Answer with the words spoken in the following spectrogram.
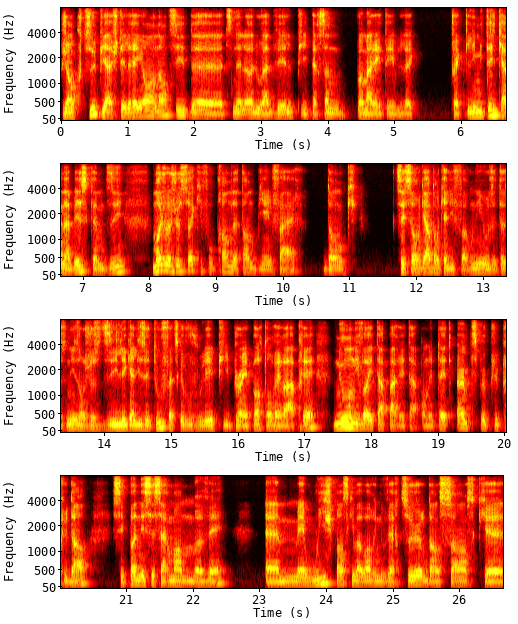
Jean Coutu puis acheter le rayon en entier de Tinelol ou Advil puis personne ne va m'arrêter. Fait que limiter le cannabis, comme dit, moi, je vois juste ça qu'il faut prendre le temps de bien le faire. Donc, si on regarde en Californie, aux États-Unis, ils ont juste dit légalisez tout, faites ce que vous voulez, puis peu importe, on verra après. Nous, on y va étape par étape. On est peut-être un petit peu plus prudent. C'est pas nécessairement mauvais. Euh, mais oui, je pense qu'il va y avoir une ouverture dans le sens que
